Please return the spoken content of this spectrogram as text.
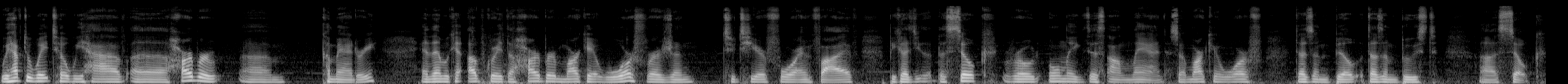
we have to wait till we have a harbor um, commandery, and then we can upgrade the harbor market wharf version to tier 4 and 5 because the Silk Road only exists on land. So Market Wharf doesn't build doesn't boost uh, Silk.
